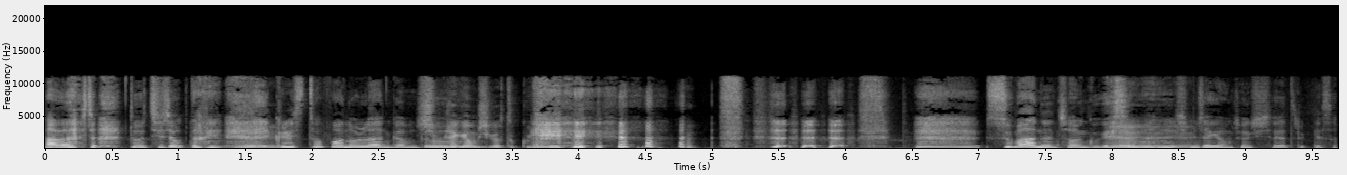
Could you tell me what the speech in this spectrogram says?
아, 맞아. 또 지적당해. 예, 예. 크리스토퍼 놀란 감독. 심재경 씨가 듣고 있어요. 수많은 전국의 예, 수많은 예, 예. 심재경 청취자들께서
